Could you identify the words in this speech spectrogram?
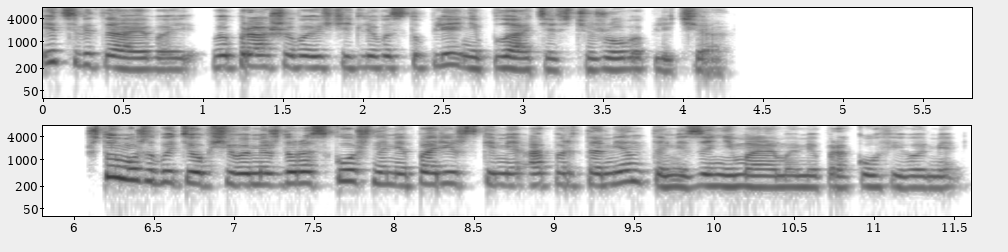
и Цветаевой, выпрашивающей для выступлений платье с чужого плеча. Что может быть общего между роскошными парижскими апартаментами, занимаемыми Прокофьевыми,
